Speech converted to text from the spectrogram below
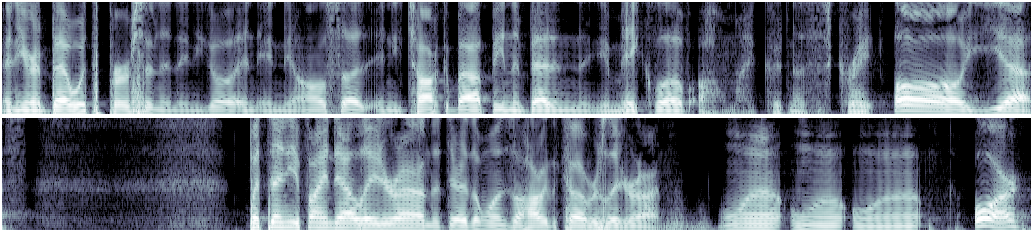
and you're in bed with the person and then you go and, and all of a sudden and you talk about being in bed and you make love oh my goodness it's great oh yes but then you find out later on that they're the ones that hog the covers later on wah, wah, wah. or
